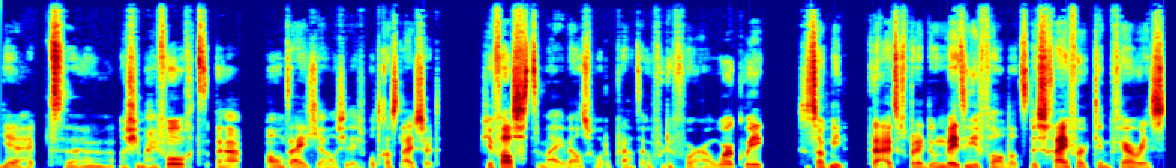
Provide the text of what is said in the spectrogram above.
je hebt, uh, als je mij volgt, al een tijdje, als je deze podcast luistert, heb je vast mij wel eens horen praten over de 4-hour workweek. Dus dat zal ik niet te uitgebreid doen. Weet in ieder geval dat de schrijver Tim Ferriss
